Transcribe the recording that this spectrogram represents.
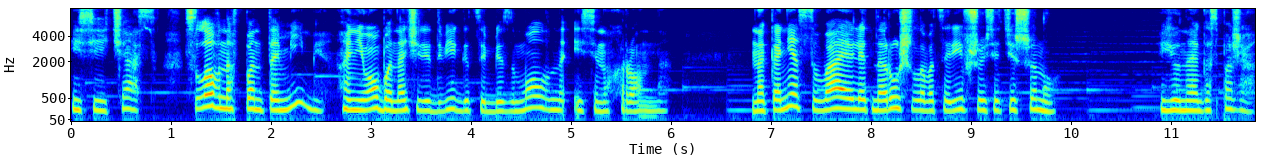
И сейчас, словно в пантомиме, они оба начали двигаться безмолвно и синхронно. Наконец Вайолет нарушила воцарившуюся тишину. «Юная госпожа,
